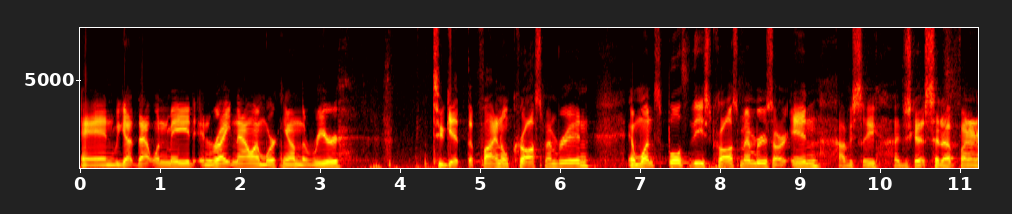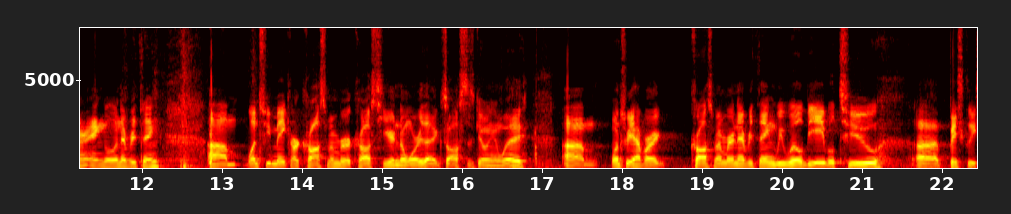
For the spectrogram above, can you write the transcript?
and we got that one made and right now I'm working on the rear to get the final cross member in and once both of these cross members are in obviously I just got it set up finding our angle and everything um, once we make our cross member across here and don't worry that exhaust is going away um, once we have our cross member and everything we will be able to uh, basically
